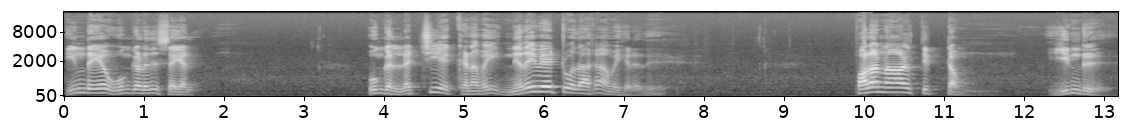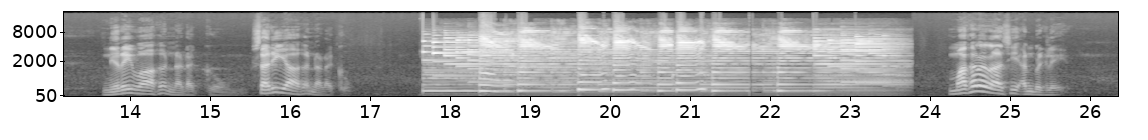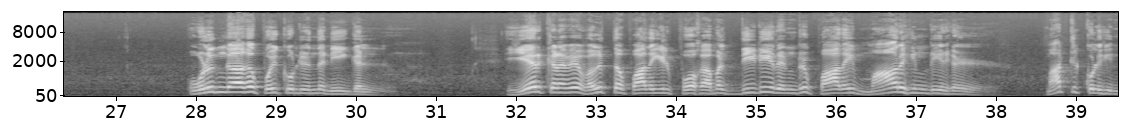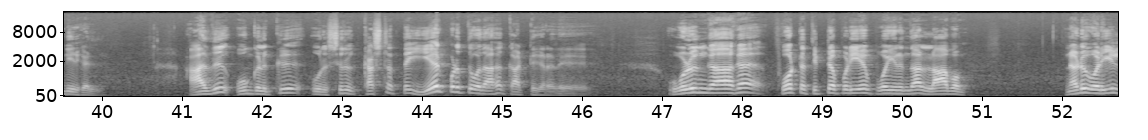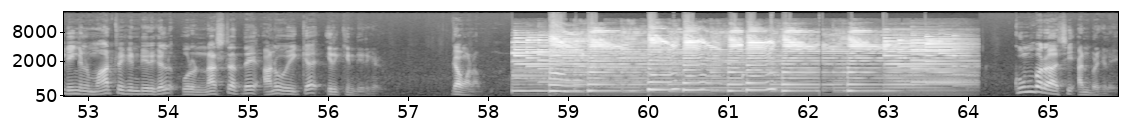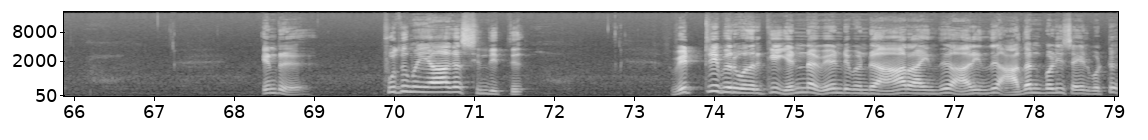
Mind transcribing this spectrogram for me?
இன்றைய உங்களது செயல் உங்கள் லட்சிய கனவை நிறைவேற்றுவதாக அமைகிறது. பல நாள் திட்டம் இன்று நிறைவாக நடக்கும் சரியாக நடக்கும். மகர ராசி அன்பர்களே ஒழுங்காக போய்க்கொண்டிருந்த நீங்கள் ஏற்கனவே வகுத்த பாதையில் போகாமல் திடீரென்று பாதை மாறுகின்றீர்கள். மாற்றிக்கொள்கின்றீர்கள். அது உங்களுக்கு ஒரு சிறு கஷ்டத்தை ஏற்படுத்துவதாக காட்டுகிறது. ஒழுங்காக போட்ட திட்டப்படியே போயிருந்தால் லாபம். நடுவழியில் நீங்கள் மாற்றுகின்றீர்கள் ஒரு நஷ்டத்தை அனுபவிக்க இருக்கின்றீர்கள். கவனம். கும்பராசி அன்பர்களே இன்று புதுமையாக சிந்தித்து வெற்றி பெறுவதற்கு என்ன வேண்டுமென்று ஆராய்ந்து அறிந்து அதன்படி செயல்பட்டு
